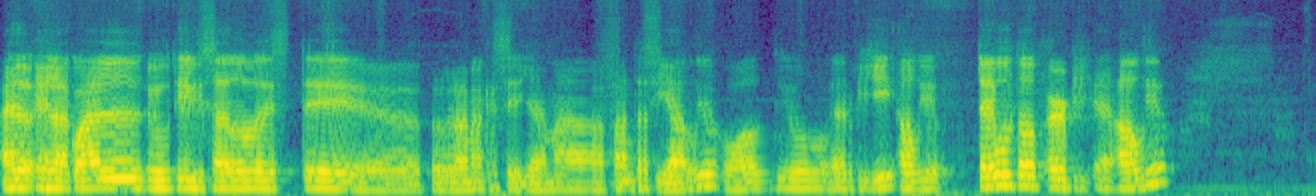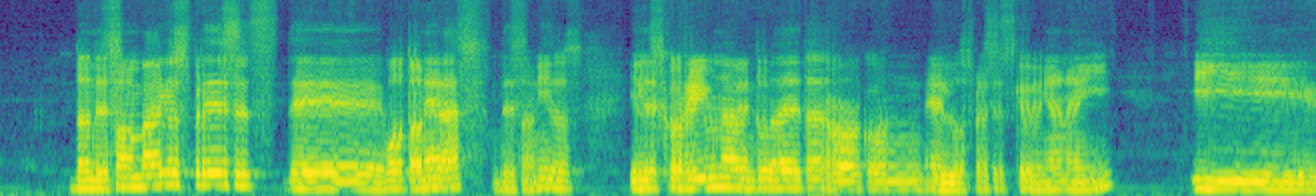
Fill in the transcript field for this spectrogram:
en la cual he utilizado este eh, programa que se llama Fantasy Audio o Audio RPG, Audio, Tabletop RPG, eh, Audio, donde son varios presets de botoneras de sonidos y les corrí una aventura de terror con eh, los presets que venían ahí y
